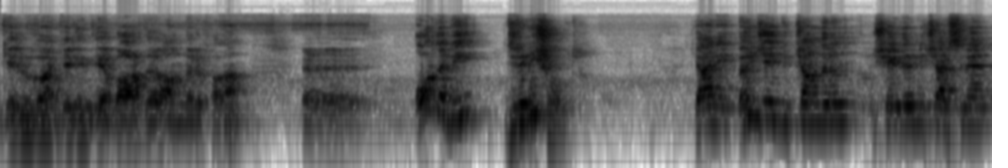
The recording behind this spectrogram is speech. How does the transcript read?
gelin ulan gelin diye bağırdığı anları falan. E, orada bir direniş oldu. Yani önce dükkanların şeylerin içerisine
